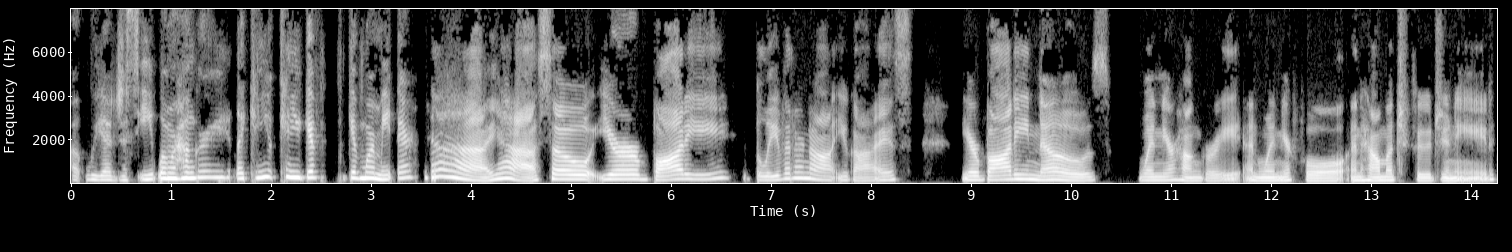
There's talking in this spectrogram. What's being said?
uh, we gotta just eat when we're hungry? Like can you can you give give more meat there? Yeah, yeah. So your body, believe it or not, you guys, your body knows when you're hungry and when you're full and how much food you need.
